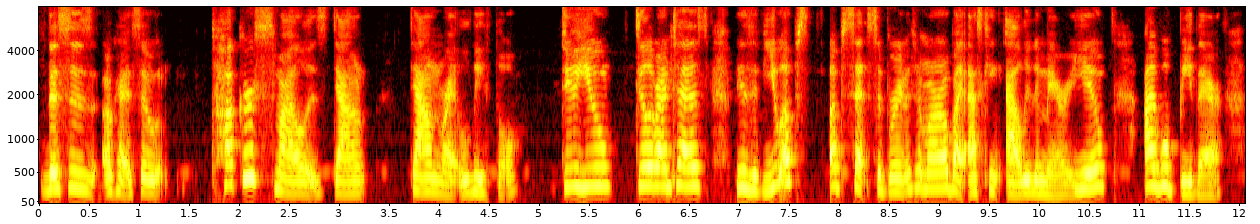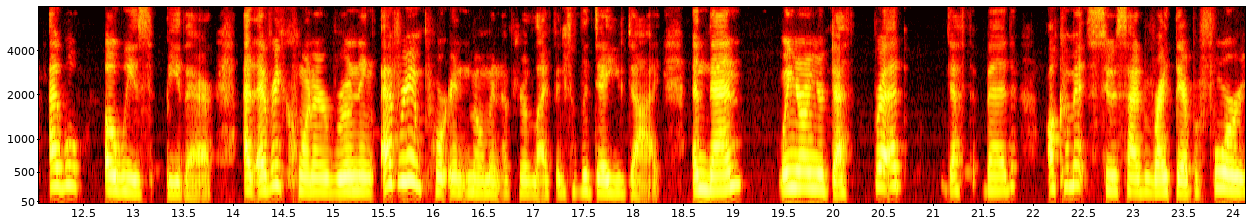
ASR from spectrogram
this is okay. So Tucker's smile is down, downright lethal. Do you, Di Laurentis? Because if you ups- upset Sabrina tomorrow by asking Allie to marry you, I will be there. I will always be there at every corner, ruining every important moment of your life until the day you die. And then when you're on your deathbed, deathbed, I'll commit suicide right there before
